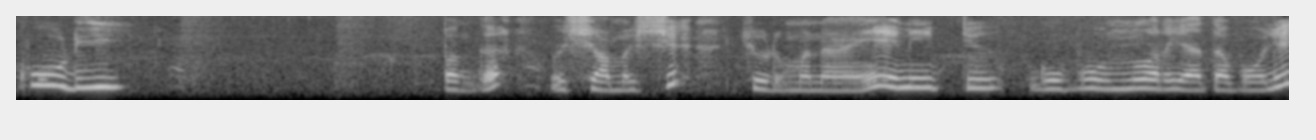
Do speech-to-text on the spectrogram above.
കൂടി. പങ്ക് വിഷമിച്ച് ചുടുമനായി എണീറ്റ്. ഗോപു ഒന്നും അറിയാത്ത പോലെ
